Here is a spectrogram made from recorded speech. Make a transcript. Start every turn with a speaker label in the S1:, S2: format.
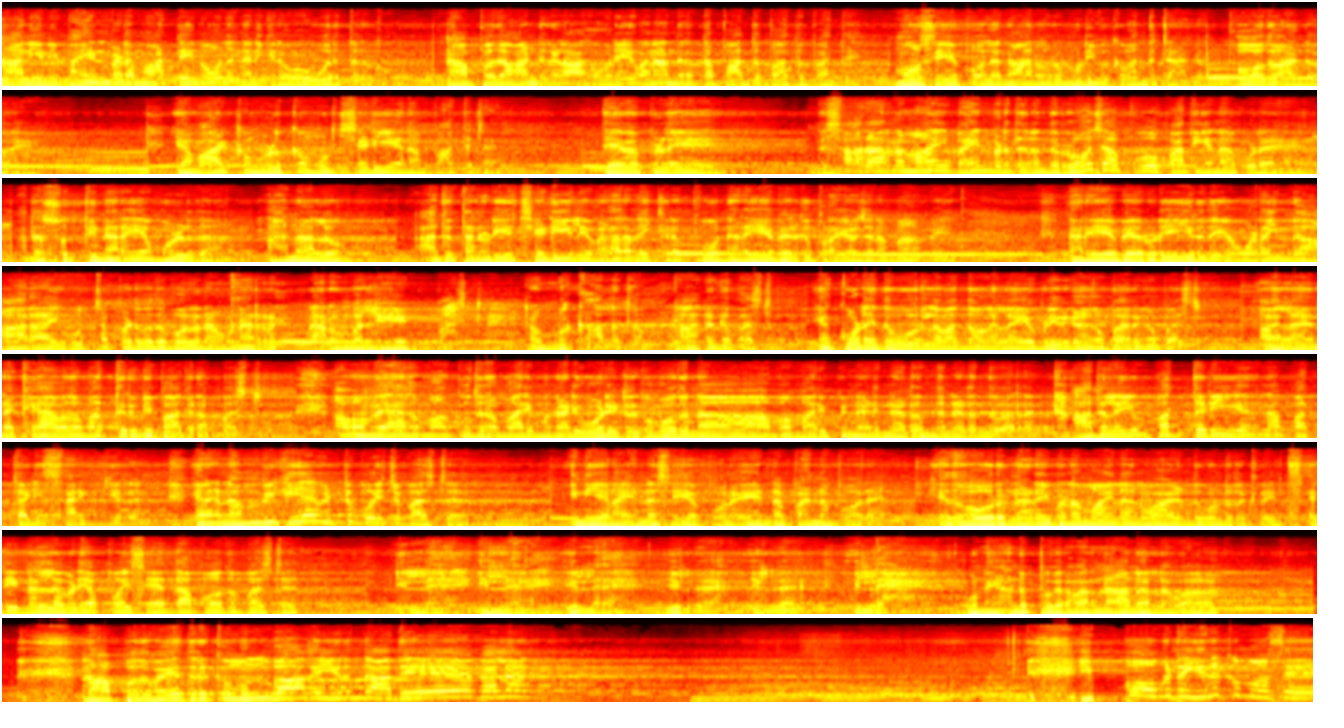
S1: நான் இனி பயன்பட மாட்டேனோன்னு நினைக்கிற ஒவ்வொருத்தருக்கும். நாற்பது ஆண்டுகளாக ஒரே வனாந்திரத்தை பார்த்து பார்த்து பார்த்தேன் மோசையை போல நான் ஒரு முடிவுக்கு வந்துட்டேன் போதும் போதும் ஆண்டவரே. என் வாழ்க்கை முழுக்க முட்செடியே நான் பார்த்துட்டேன். தேவ பிள்ளையே இது சாதாரணமாய் பயன்படுத்துகிற அந்த ரோஜா பூவை பாத்தீங்கன்னா கூட அதை சுத்தி நிறைய முள்ளுதான். ஆனாலும் அது தன்னுடைய செடியிலே வளர வைக்கிற பூ நிறைய பேருக்கு பிரயோஜனமா அமையுது. நிறைய பேருடைய இருதயம் உடைந்து ஆராய் ஊற்றப்படுவது போல நான் உணர்றேன். நான் ரொம்ப லேட் பாஸ்டர் ரொம்ப காலத்தம் பாருங்க பாஸ்டர் என் கூட இந்த ஊர்ல வந்தவங்க எல்லாம் எப்படி இருக்காங்க பாருங்க பாஸ்டர் அவெல்லாம் என்ன கேவலமா திரும்பி பாக்குறான் பாஸ்டர் அவன் வேகமா குதிரை மாதிரி முன்னாடி ஓடிட்டு இருக்கும் போது நான் ஆம மாதிரி பின்னாடி நடந்து நடந்து வர்றேன். அதுலயும் பத்தடி ஏறினா பத்தடி சரிக்கிறேன் எனக்கு நம்பிக்கையே விட்டு போயிடுச்சு பாஸ்டர் இனிய நான் என்ன செய்ய போறேன்? என்ன பண்ண போறேன்? ஏதோ ஒரு நடைபணமாய் நான் வாழ்ந்து கொண்டிருக்கிறேன். சரி நல்லபடியா போய் சேர்ந்தா போதும் பாஸ்டர். இல்ல இல்ல இல்ல இல்ல இல்ல இல்ல. உன்னை அனுப்புகிறவர் நான் அல்லவா? நாற்பது வயதிற்கு முன்பாக இருந்த அதே பலன். இப்போ உங்ககிட்ட இருக்குமோசே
